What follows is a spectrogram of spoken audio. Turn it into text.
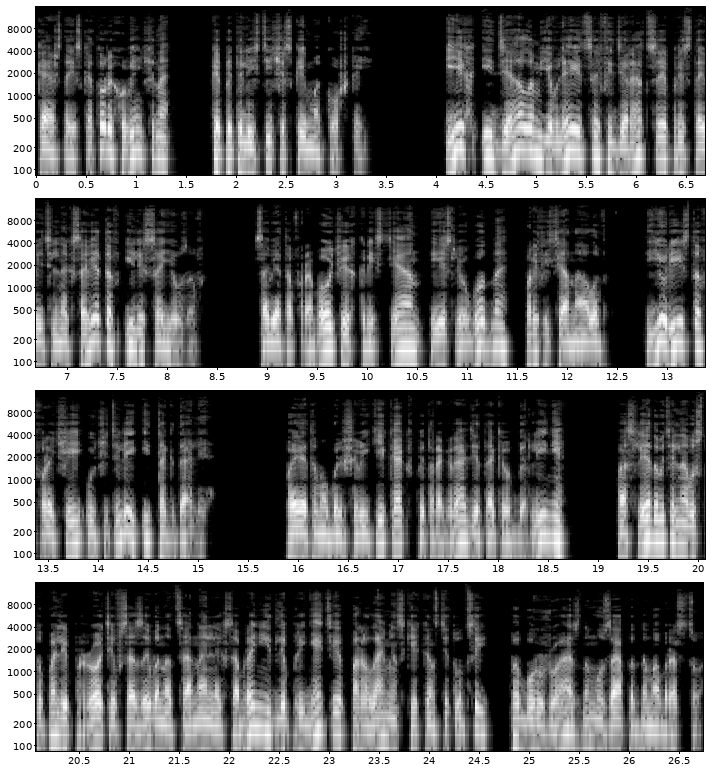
каждая из которых увенчана капиталистической макушкой. Их идеалом является Федерация представительных советов или союзов, советов рабочих, крестьян, если угодно, профессионалов, юристов, врачей, учителей и так далее. Поэтому большевики как в Петрограде, так и в Берлине последовательно выступали против созыва национальных собраний для принятия парламентских конституций по буржуазному западному образцу.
